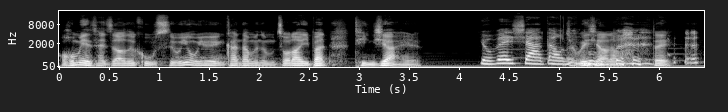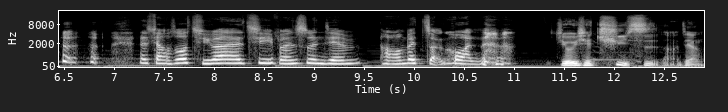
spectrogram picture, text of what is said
我后面才知道这个故事，因为我远远看他们怎么走到一半停下来了。有被吓到的，有被吓到，对。那想说奇怪的气氛瞬间好像被转换了，有一些趣事啊，这样。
